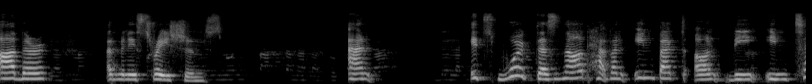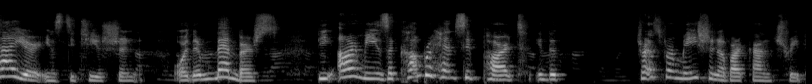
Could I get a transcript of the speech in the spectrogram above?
other administrations. And its work does not have an impact on the entire institution or their members. The army is a comprehensive part in the transformation of our country.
